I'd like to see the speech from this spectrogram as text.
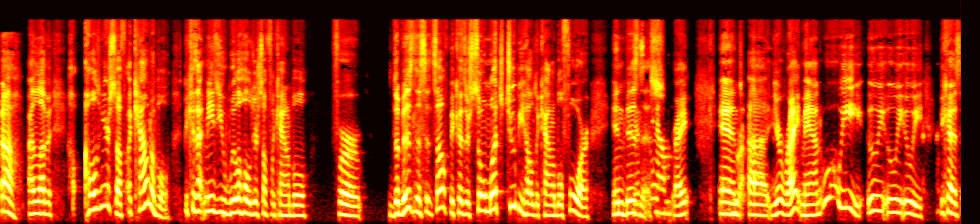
Oh, I love it. H- holding yourself accountable because that means you will hold yourself accountable for the business itself because there's so much to be held accountable for in business, ma'am. right? And Right. uh you're right, man. Ooh, ooey, ooey, ooey, ooey. Because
